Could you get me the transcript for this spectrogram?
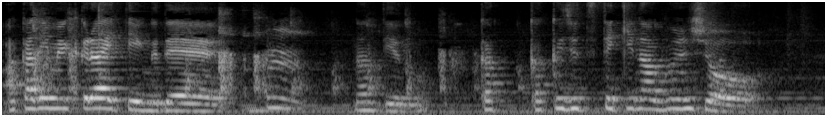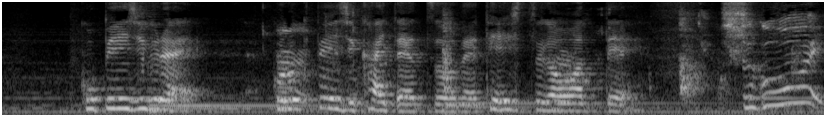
アカデミックライティングでうん。なんていうの？学学術的な文章を5ページぐらい56ページ書いたやつをね提出が終わってすごい。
